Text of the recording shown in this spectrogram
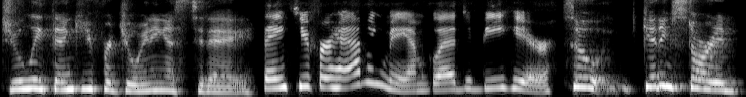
Julie, thank you for joining us today. Thank you for having me. I'm glad to be here. So, getting started,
